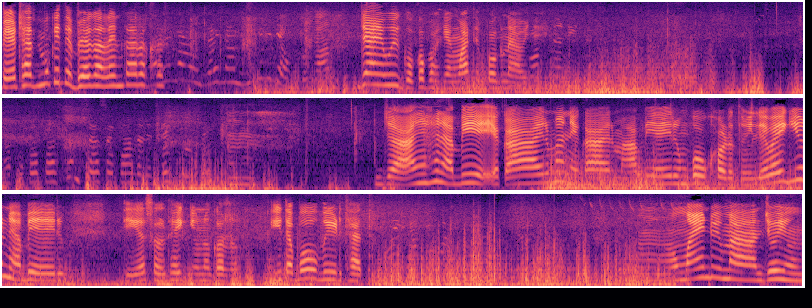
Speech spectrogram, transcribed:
પેઠા જ મૂકી દે, ભેગા લઈને કા રખાડ જાય, ઉઈ ગો કપા ક્યાંક માથે પગ ના આવી જાય. જા, અહીંયા હે ને આ બે, એક આ આયરમાં ને એક આ આયરમાં. આ બે આયરું બહુ ખડ હતું. લેવાઈ ગયું ને આ બે આયરું. તે અસલ થઈ ગયું નકર ઈ તો બહુ ભીડ થાત. હું માઇન્ડવીમાં જોયું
